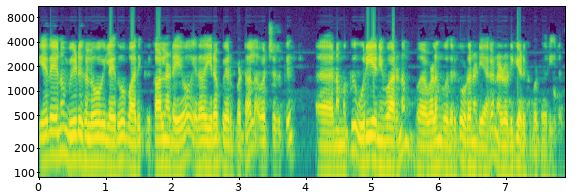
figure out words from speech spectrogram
ஏதேனும் வீடுகளோ இல்லை எதுவோ பாதிக்க கால்நடையோ ஏதாவது இறப்பு ஏற்பட்டால் அவற்றிற்கு நமக்கு உரிய நிவாரணம் வழங்குவதற்கு உடனடியாக நடவடிக்கை எடுக்கப்பட்டு வருகிறது.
